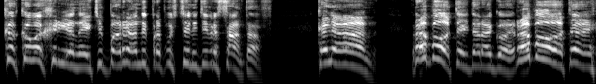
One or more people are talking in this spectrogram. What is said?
Какого хрена эти бараны пропустили диверсантов? Колян, работай, дорогой, работай!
